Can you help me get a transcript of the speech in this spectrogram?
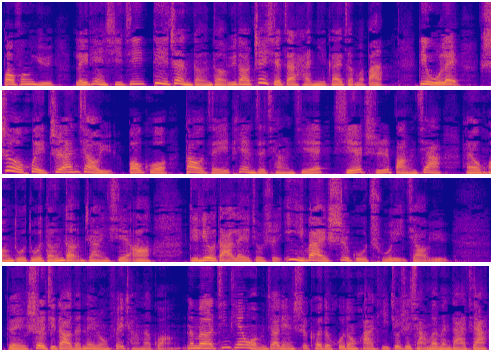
暴风雨、雷电袭击、地震等等，遇到这些灾害你该怎么办？第五类社会治安教育，包括盗贼、骗子、抢劫、挟持、绑架，还有黄赌毒等等这样一些啊。第六大类就是意外事故处理教育，对，涉及到的内容非常的广。那么今天我们焦点时刻的互动话题就是想问问大家。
